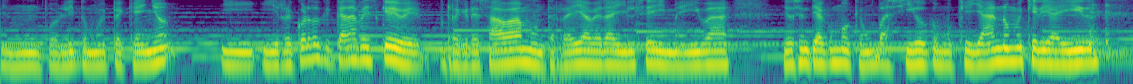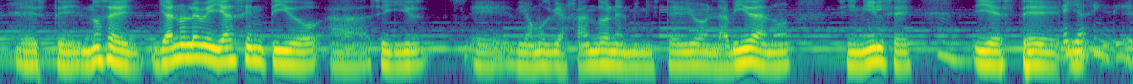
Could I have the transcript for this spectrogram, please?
en un pueblito muy pequeño, y, y, recuerdo que cada vez que regresaba a Monterrey a ver a Ilse y me iba, yo sentía como que un vacío, como que ya no me quería ir. Este, no sé, ya no le veía sentido a seguir, eh, digamos, viajando en el ministerio, en la vida, ¿no? Sin Ilse. Mm. Y este. Ella sin ti.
